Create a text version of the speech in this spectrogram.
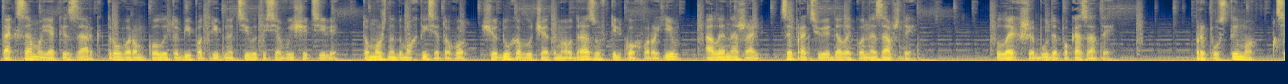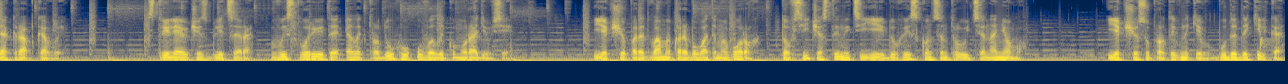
так само як і з арк тровером, коли тобі потрібно цілитися вище цілі, то можна домогтися того, що духа влучатиме одразу в кількох ворогів, але, на жаль, це працює далеко не завжди. Легше буде показати. Припустимо, ця крапка ви. Стріляючи з бліцера, ви створюєте електродуху у великому радіусі. Якщо перед вами перебуватиме ворог, то всі частини цієї дуги сконцентруються на ньому. Якщо супротивників буде декілька,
